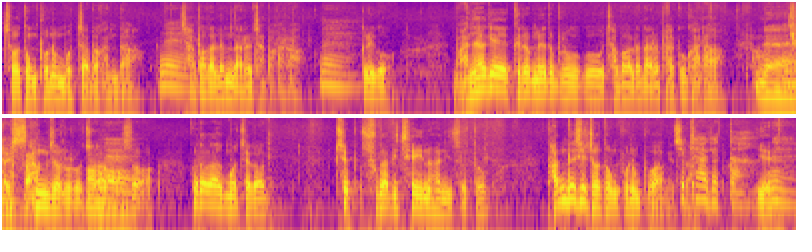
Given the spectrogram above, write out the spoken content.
저 동포는 못 잡아간다. 네. 잡아가려면 나를 잡아가라. 네. 그리고 만약에 그럼에도 불구하고 잡아가려 나를 밟고 가라. 네. 결상전으로 전화해서 그러다가 뭐 제가 체- 수갑이 체인을 한 있어도 반드시 저 동포는 보호하겠다. 지켜야겠다. 예. 네.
